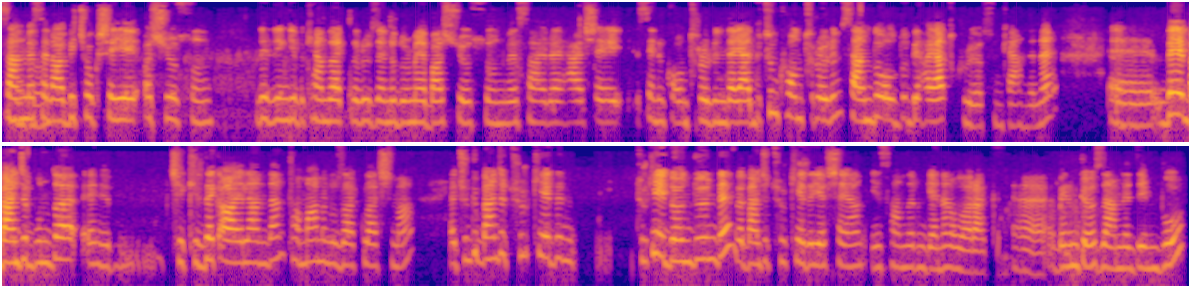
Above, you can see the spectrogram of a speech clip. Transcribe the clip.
sen Hı-hı. mesela birçok şeyi aşıyorsun. Dediğin gibi kendi ayakları üzerinde durmaya başlıyorsun vesaire. Her şey senin kontrolünde. Yani bütün kontrolün sende olduğu bir hayat kuruyorsun kendine. Ee, ve bence bunda e, çekirdek ailenden tamamen uzaklaşma. Ya çünkü bence Türkiye'de Türkiye'ye döndüğünde ve bence Türkiye'de yaşayan insanların genel olarak e, benim gözlemlediğim bu.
